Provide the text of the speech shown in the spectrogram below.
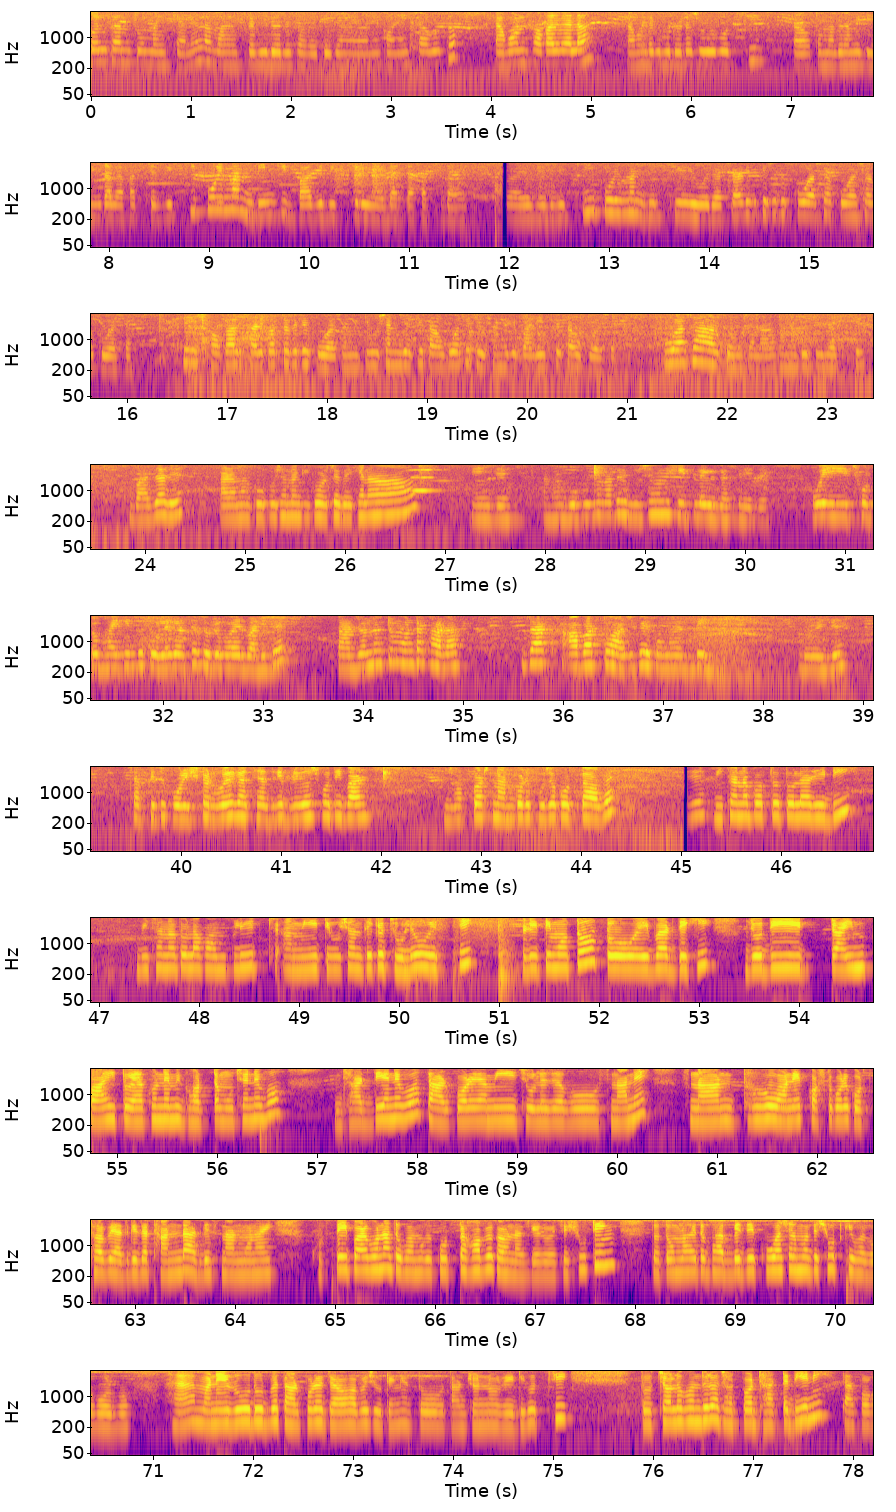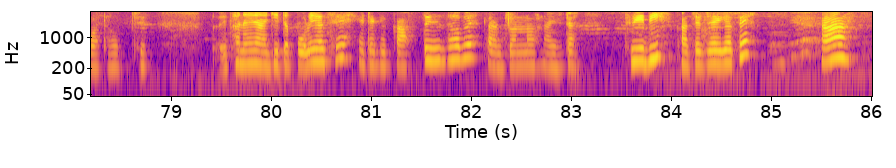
Welcome to my channel আমার একটা ভিডিওতে সবাইকে জানাই অনেক অনেক স্বাগত। এখন সকালবেলা, এখন থেকে ভিডিওটা শুরু করছি। আর তোমাদের আমি দিনটা দেখাচ্ছি যে কী পরিমাণ দিন, কি বাজে, বিচ্ছিরি ওয়েদার দেখাচ্ছি দাঁড়াও এদিকে কী পরিমাণ বিচ্ছিরি ওয়েদার চারিদিকে শুধু কুয়াশা কুয়াশার কুয়াশা। সেই সকাল সাড়ে পাঁচটা থেকে কুয়াশা। আমি টিউশন গেছি, তাও কুয়াশা। টিউশন থেকে বাড়ি এসছে, তাও কুয়াশা। কুয়াশা আর কমছে না ওখানে যেতে যাচ্ছে বাজারে। আর আমার গোপোষণা কী করছে, দেখে না এই যে আমার গোপোষণাদের ভীষণ শীত লেগে গেছে এই যে। ওই ছোট ভাই কিন্তু চলে গেছে ছোট ভাইয়ের বাড়িতে। তার জন্য একটু মনটা খারাপ। যাক, আবার তো আসবে কোনো একদিন। এই যে সব কিছু পরিষ্কার হয়ে গেছে। আজকে বৃহস্পতিবার। ঝটপট স্নান করে পুজো করতে হবে। যে, বিছানাপত্র তোলা রেডি বিছানা তোলা কমপ্লিট আমি টিউশন থেকে চলেও এসছি রীতিমতো। তো এবার দেখি, যদি টাইম পাই, তো এখন আমি ঘরটা মুছে নেব। ঝাড় দিয়ে নেব। তারপরে আমি চলে যাব স্নানে। স্নান তো অনেক কষ্ট করে করতে হবে। আজকে যা ঠান্ডা, আজকে স্নান মনে হয় করতেই পারব না। তবু আমাকে করতে হবে, কারণ আজকে রয়েছে শুটিং। তো তোমরা হয়তো ভাববে যে কুয়াশার মধ্যে শ্যুট কীভাবে করব। হ্যাঁ মানে রোদ উঠবে, তারপরে যাওয়া হবে শুটিংয়ে। তো তার জন্য রেডি হচ্ছি। তো চলো বন্ধুরা, ঝটপট ঝাড়টা দিয়ে নিই। তারপর কথা হচ্ছে। এখানে নাইটিটা পড়ে আছে। এটাকে কাচতে দিতে হবে। তার জন্য নাইটিটা ধুয়ে দিই কাঁচের জায়গাতে। হ্যাঁ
